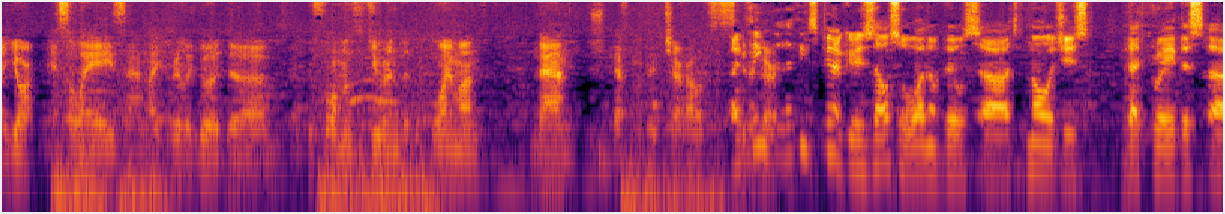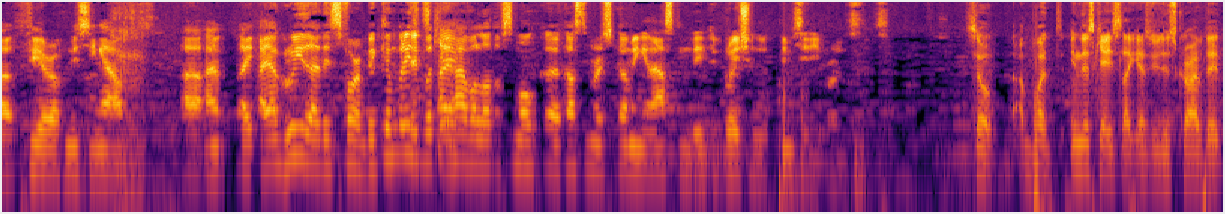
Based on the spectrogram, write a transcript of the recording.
your SLAs and like really good performance during the deployment, then you should definitely check out I think Spinnaker. I think Spinnaker is also one of those uh, technologies that create this uh, fear of missing out. Uh, I, I agree that it's for big companies, It's but I have a lot of small uh, customers coming and asking the integration with TeamCity, for instance. So, uh, but in this case, like as you described it,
